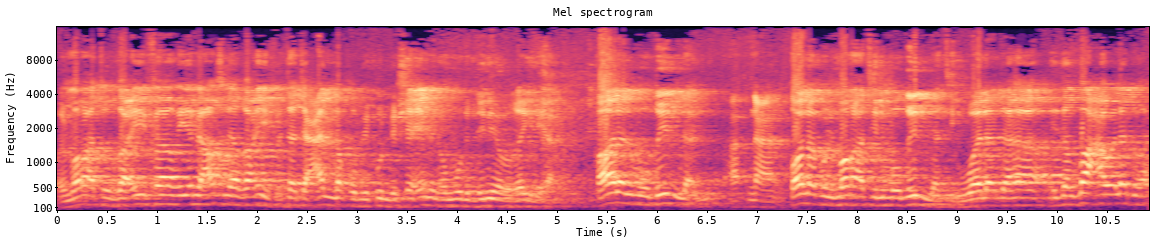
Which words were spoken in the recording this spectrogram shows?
والمرأة الضعيفة هي بأصلها ضعيفة تتعلق بكل شيء من أمور الدنيا وغيرها. قال المضل نعم طلب المرأة المضلة ولدها إذا ضاع ولدها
